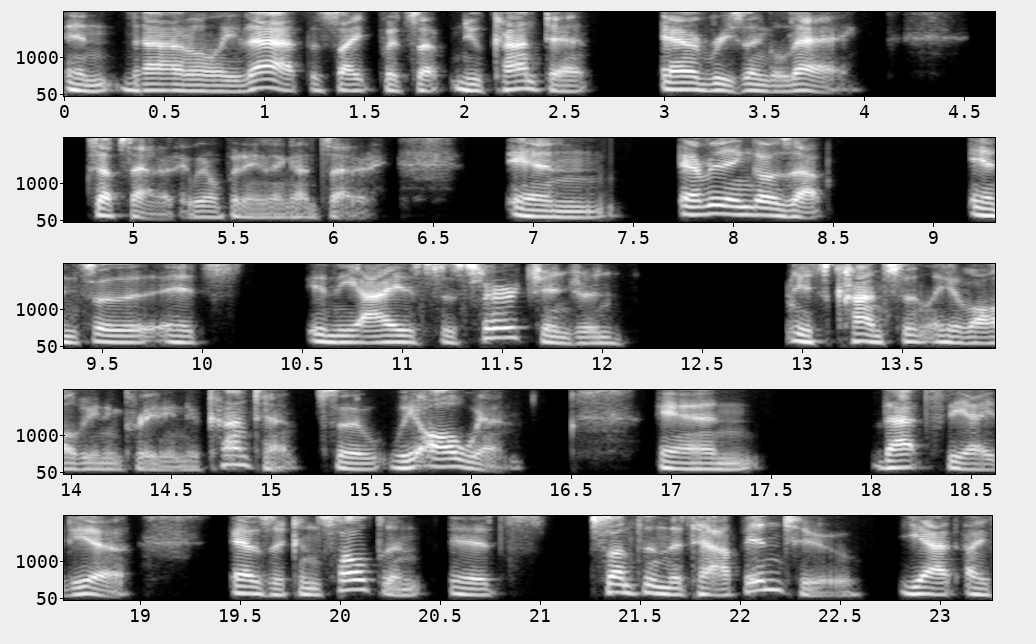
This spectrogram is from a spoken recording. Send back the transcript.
And not only that, the site puts up new content every single day, except Saturday. We don't put anything on Saturday, and everything goes up. And so it's in the eyes of search engine, it's constantly evolving and creating new content. So we all win, and that's the idea as a consultant, it's something to tap into. Yet I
